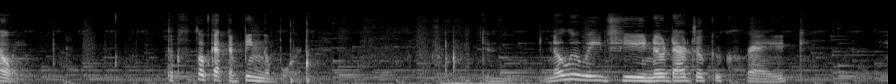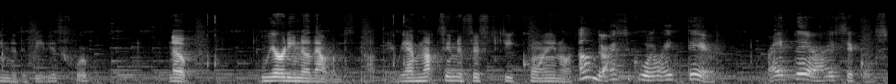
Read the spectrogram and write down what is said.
Oh wait. Let's look at the bingo board. No Luigi, no Joker Craig. Into the previous four. Nope. We already know that one's not there. We have not seen a 50 coin or... Oh, the icicle are right there. Right there, icicles.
